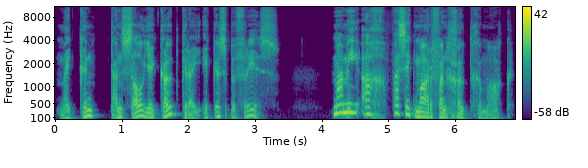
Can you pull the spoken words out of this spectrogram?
My kind, dan sal jy koud kry, ek is bevrees. Mamy, ag, was ek maar van goud gemaak.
